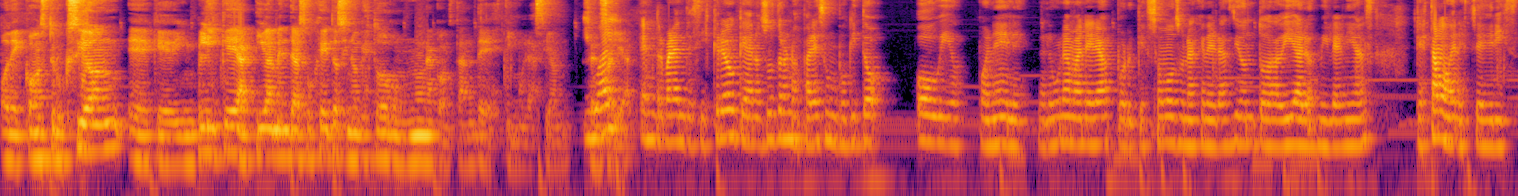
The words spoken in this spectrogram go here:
o de construcción eh, que implique activamente al sujeto, sino que es todo como una constante estimulación Igual, sensorial. entre paréntesis, creo que a nosotros nos parece un poquito obvio, ponele, de alguna manera, porque somos una generación todavía, los millennials, que estamos en este gris,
